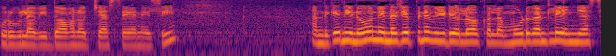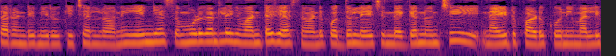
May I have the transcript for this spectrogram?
పురుగులు అవి దోమలు వచ్చేస్తాయి అనేసి. అందుకే నేను నిన్న చెప్పిన వీడియోలో ఒక మూడు గంటలు ఏం చేస్తారండి మీరు కిచెన్లో అని. ఏం చేస్తాం మూడు గంటలు వంటే చేస్తామండి. పొద్దున్న లేచిన దగ్గర నుంచి నైట్ పడుకొని మళ్ళీ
